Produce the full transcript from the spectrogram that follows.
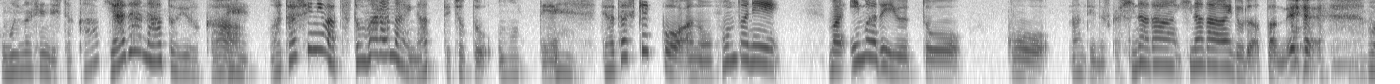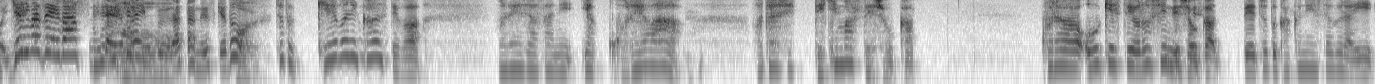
思いませんでしたか、嫌だなというか、ええ。私には務まらないなってちょっと思って、ええ。で私結構あの本当にまあ今で言うとこうなんていうんですかひな壇ひな壇アイドルだったんで もうやりますやりますみたいなタイプだったんですけど、はい。ちょっと競馬に関してはマネージャーさんに「いやこれは私できますでしょうか?」これはお受けしてよろしいんでしょうか？ってちょっと確認したぐらい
